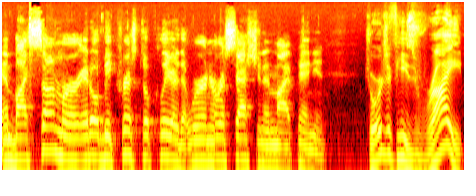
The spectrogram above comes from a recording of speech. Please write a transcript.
And by summer, it'll be crystal clear that we're in a recession, in my opinion. George, if he's right,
